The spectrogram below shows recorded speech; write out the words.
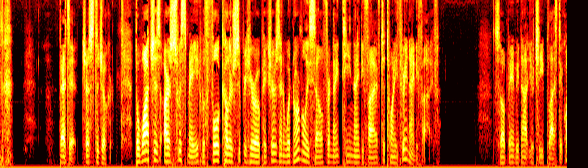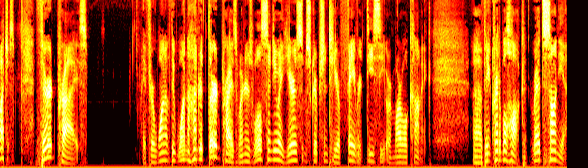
That's it, just the Joker. The watches are Swiss made with full color superhero pictures and would normally sell for $19.95 to $23.95. So maybe not your cheap plastic watches. Third prize if you're one of the 103rd prize winners, we'll send you a year's subscription to your favorite DC or Marvel comic. Uh, the Incredible Hulk, Red Sonja,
